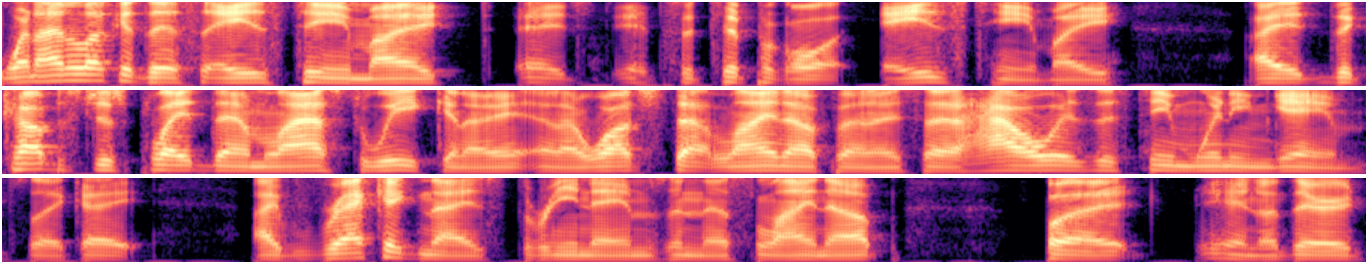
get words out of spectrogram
When I look at this A's team, I it, it's a typical A's team. I I the Cubs just played them last week, and I and I watched that lineup, and I said, how is this team winning games? Like I I recognize three names in this lineup, but you know they're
